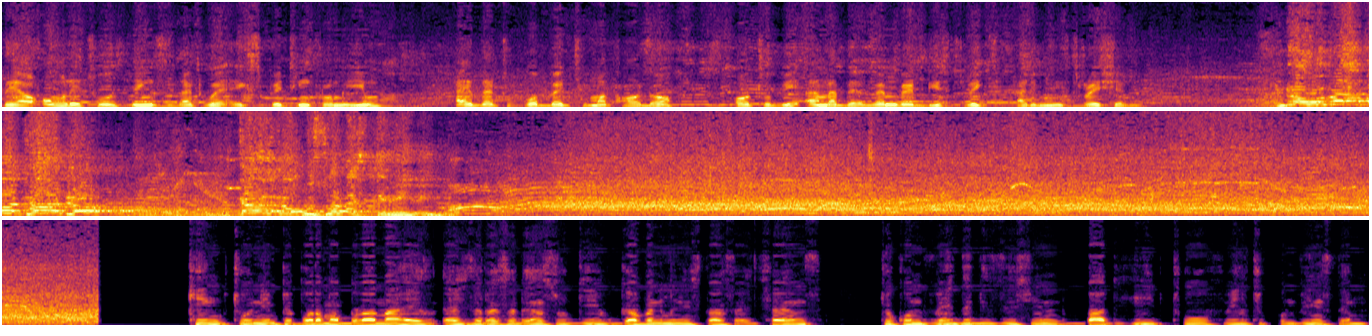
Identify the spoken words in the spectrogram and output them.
There are only two things that we're expecting from him, either to go back to Makhado or to be under the Vhembe district administration. ndi humela makhado kana u vhusiwa nga tshitiriki King Toni Mphephu Ramabulana has urged residents to give government ministers a chance to convey the decision, but he too failed to convince them.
